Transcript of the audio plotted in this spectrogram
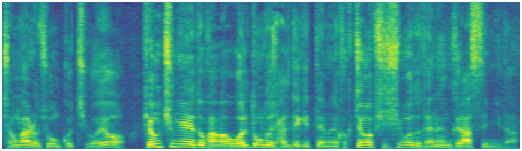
정말로 좋은 꽃이고요. 병충해에도 강하고 월동도 잘 되기 때문에 걱정 없이 심어도 되는 그라스입니다.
